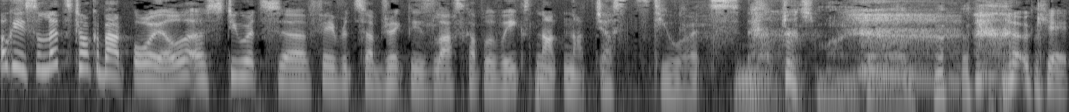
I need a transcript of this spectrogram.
Okay, so let's talk about oil, uh, Stuart's uh, favorite subject these last couple of weeks. Not not just Stuart's. Not just mine. Come on. okay.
